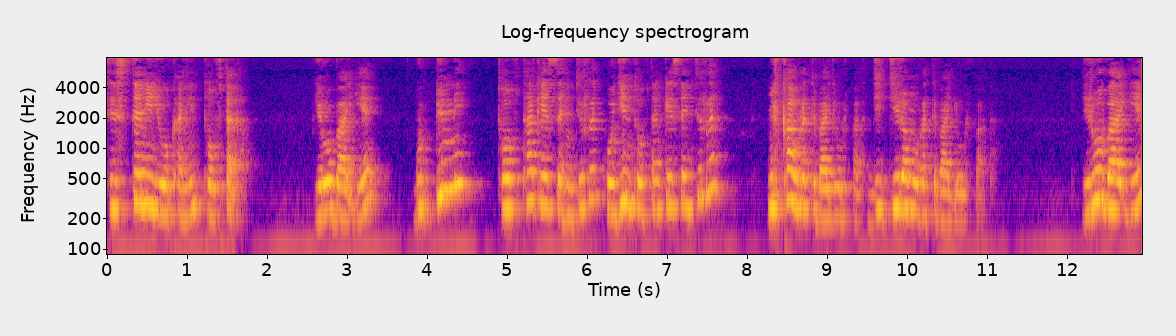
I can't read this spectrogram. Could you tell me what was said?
siistemii yookaaniin tooftadha. Yeroo baay'ee guddinni tooftaa keessa hin jirre hojiin tooftaan keessa hin jirre milkaa'u irratti baay'ee ulfaata. Jijjiiramuu irratti baay'ee ulfaata. Yeroo baay'ee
